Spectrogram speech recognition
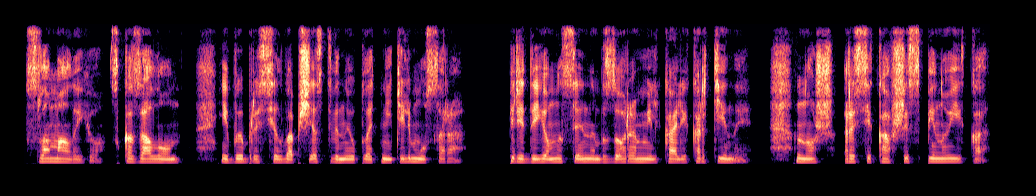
«Сломал ее», – сказал он, и выбросил в общественный уплотнитель мусора. Перед ее мысленным взором мелькали картины. Нож, рассекавший спину Ика,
